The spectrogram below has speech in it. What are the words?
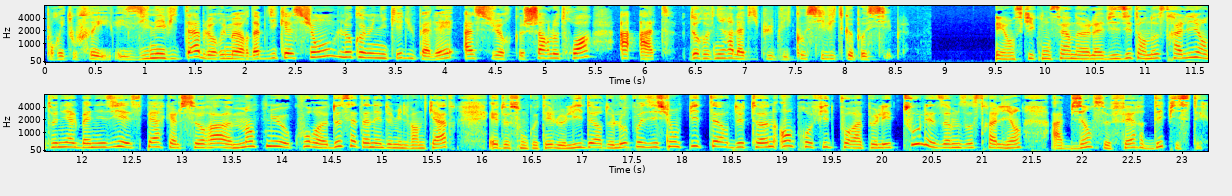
Pour étouffer les inévitables rumeurs d'abdication, le communiqué du palais assure que Charles III a hâte de revenir à la vie publique aussi vite que possible. Et en ce qui concerne la visite en Australie, Anthony Albanese espère qu'elle sera maintenue au cours de cette année 2024. Et de son côté, le leader de l'opposition, Peter Dutton, en profite pour appeler tous les hommes australiens à bien se faire dépister.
